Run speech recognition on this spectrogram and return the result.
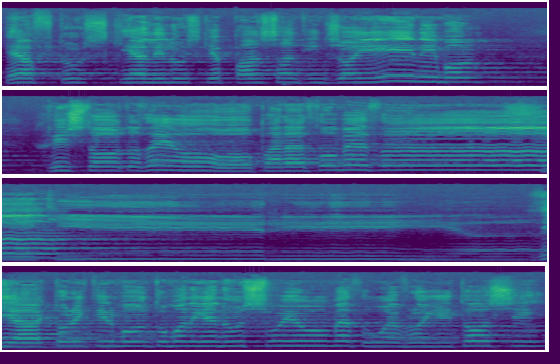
εαυτούς και αλληλούς και πάσαν την ζωή ημών, Χριστό το Θεό παραθόμεθα. Κύριε. Δια των εκτιρμών του μονογενού σου Υιού μεθού ευλογητώσει,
